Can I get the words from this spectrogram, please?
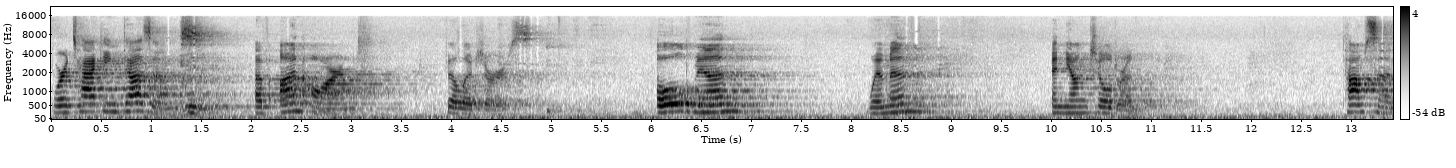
were attacking dozens of unarmed villagers. Old men, women, and young children. Thompson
